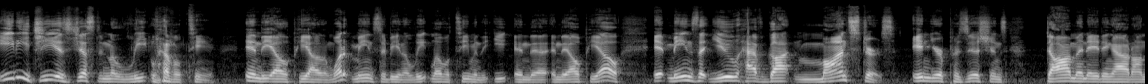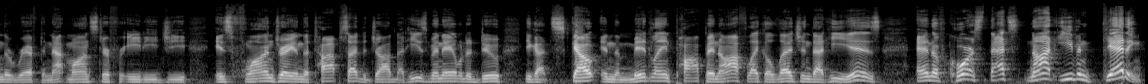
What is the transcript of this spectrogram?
EDG is just an elite level team in the LPL and what it means to be an elite level team in the in the in the LPL. It means that you have got monsters in your positions dominating out on the rift. And that monster for EDG is Flandre in the top side the job that he's been able to do. You got Scout in the mid lane popping off like a legend that he is. And of course that's not even getting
